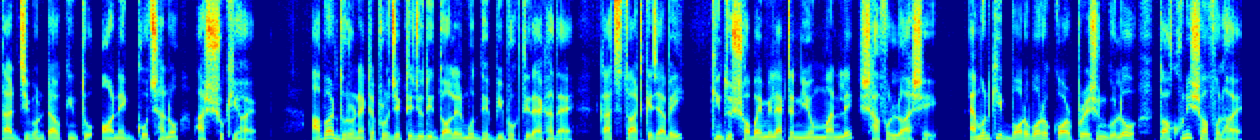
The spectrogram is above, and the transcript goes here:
তার জীবনটাও কিন্তু অনেক গোছানো আর সুখী হয়। আবার ধরুন, একটা প্রজেক্টে যদি দলের মধ্যে বিভক্তি দেখা দেয়, কাজ তো আটকে যাবেই, কিন্তু সবাই মিলে একটা নিয়ম মানলে সাফল্য আসেই। এমনকি বড় বড় কর্পোরেশনগুলো তখনই সফল হয়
